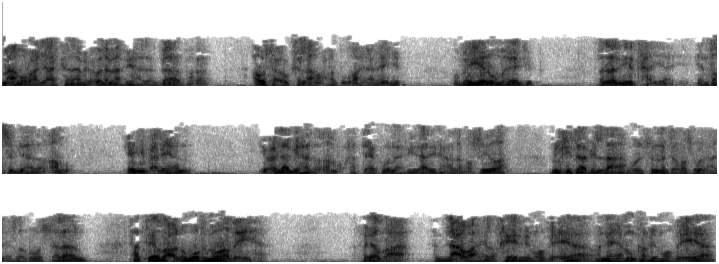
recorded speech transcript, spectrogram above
مع مراجعة كلام العلماء في هذا الباب فقد أوسعوا الكلام رحمة الله عليهم وبينوا ما يجب. فالذي ينتصب لهذا الأمر يجب عليه أن يعنى بهذا الأمر حتى يكون في ذلك على بصيرة من كتاب الله ومن سنة رسوله عليه الصلاة والسلام حتى يضع الأمور في مواضعها. فيضع الدعوة إلى الخير في موضعها والنهي عن المنكر في موضعها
